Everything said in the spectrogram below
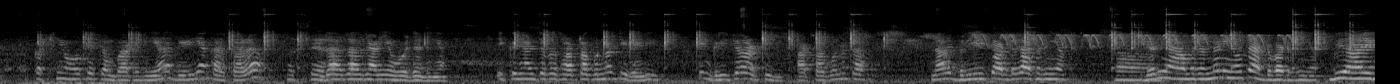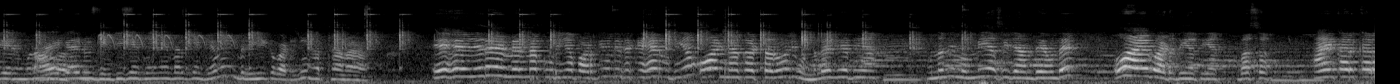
ਇਕੱਠੀਆਂ ਹੋ ਕੇ ਕੰਮ ਵੱਟਦੀਆਂ ਬੀੜੀਆਂ ਕਰ ਕਰ ਅੱਛਾ। ਦਸ ਦਸ ਜਾਣੀਆਂ ਹੋ ਜਾਂਦੀਆਂ। ਇੱਕ ਜਣ ਚ ਬਸ ਆਟਾ ਗੁੰਨਣ ਦੀ ਰਹਿੰਦੀ ਢਿੰਗਰੀ ਝਾੜਤੀ ਆਟਾ ਗੁੰਨਤਾ। ਨਾਲ ਬਰੀਕ ਅੱਡ ਰੱਖਦੀਆਂ। ਹਾਂ। ਜਿਹੜੀਆਂ ਆਮ ਰੰਨਣੀਆਂ ਉਹ ਤਾਂ ਅੱਡ ਵੱਟਦੀਆਂ। ਵੀ ਆਏ ਗਏ ਨੂੰ ਆਏ ਗਏ ਨੂੰ ਜਿੰਦੀ ਦੇ ਸੀਨੇ ਵਰਗੀਆਂ ਜਿਵੇਂ ਬਰੀਕ ਵੱਟਦੀਆਂ ਹੱਥਾਂ ਨਾਲ। ਇਹ ਜਿਹੜੇ ਮੇਰੇ ਨਾਲ ਕੁੜੀਆਂ ਪੜ੍ਹਦੀਆਂ ਹੁੰਦੀਆਂ ਤੇ ਕਹਿਰ ਹੁੰਦੀਆਂ ਉਹ ਇੰਨਾ ਕੱਟ ਰੋਜ਼ ਗੁੰਨ ਲੈਂਦੀਆਂ ਤੀਆਂ ਉਹਨਾਂ ਦੀ ਮੰਮੀ ਅਸੀਂ ਜਾਂਦੇ ਹੁੰਦੇ ਉਹ ਐਂ ਵੱਟਦੀਆਂ ਤੀਆਂ ਬਸ। ਐਂ ਕਰ ਕਰ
